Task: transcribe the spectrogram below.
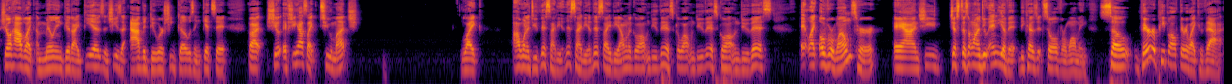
she'll have like a million good ideas, and she's an avid doer. She goes and gets it, but she if she has like too much, like I want to do this idea, this idea, this idea. I want to go out and do this, go out and do this, go out and do this it like overwhelms her and she just doesn't want to do any of it because it's so overwhelming. So there are people out there like that,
